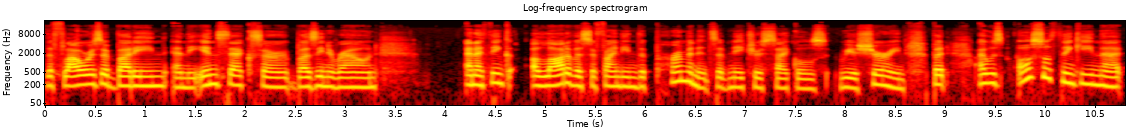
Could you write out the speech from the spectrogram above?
The flowers are budding and the insects are buzzing around. And I think a lot of us are finding the permanence of nature's cycles reassuring. But I was also thinking that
